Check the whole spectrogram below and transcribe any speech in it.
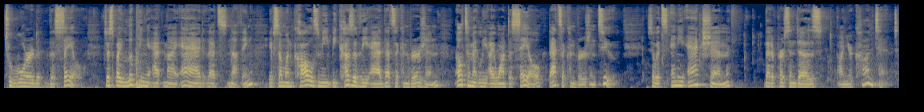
toward the sale. Just by looking at my ad, that's nothing. If someone calls me because of the ad, that's a conversion. Ultimately, I want a sale, that's a conversion too. So it's any action that a person does on your content.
